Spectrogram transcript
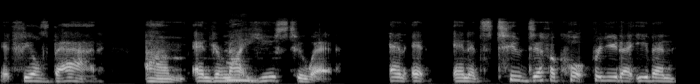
It feels bad, um, and you're right. not used to it, and it and it's too difficult for you to even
